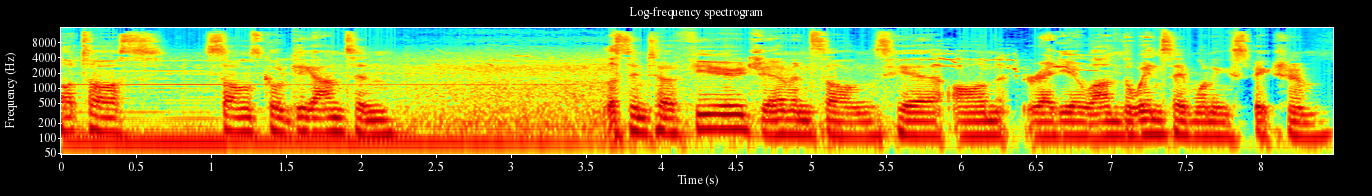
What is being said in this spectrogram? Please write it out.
Fotos. Song's called Giganten. Listen to a few German songs here on Radio 1, the Wednesday morning spectrum.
